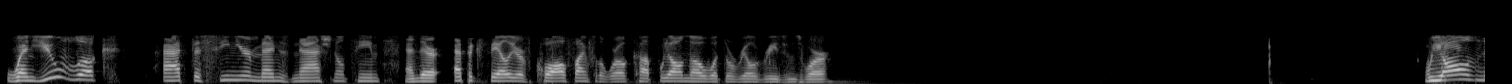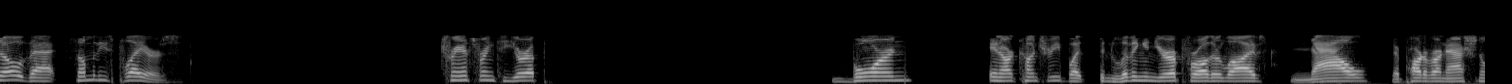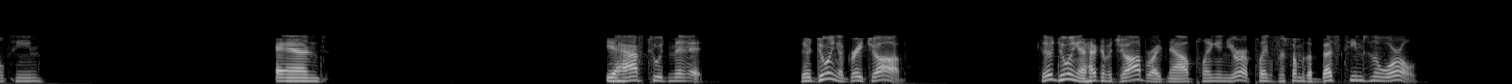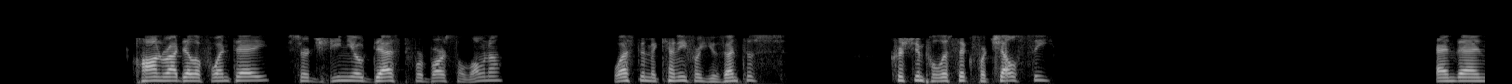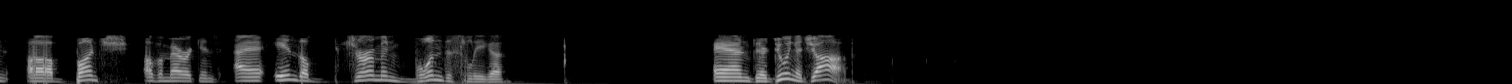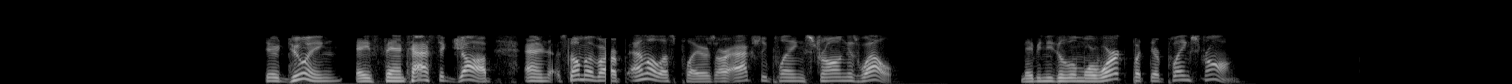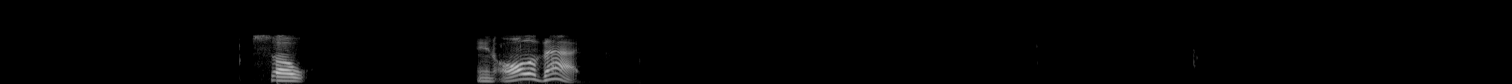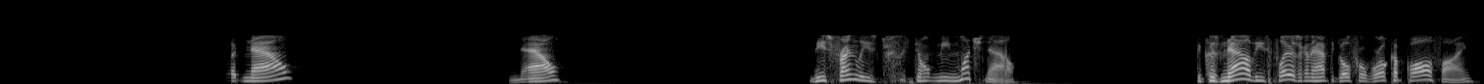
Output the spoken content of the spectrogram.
When you look at the senior men's national team and their epic failure of qualifying for the World Cup, we all know what the real reasons were. We all know that some of these players transferring to Europe, born in our country but been living in Europe for all their lives, now they're part of our national team. And you have to admit, they're doing a great job. They're doing a heck of a job right now playing in Europe, playing for some of the best teams in the world. Konrad de la Fuente, Serginho Dest for Barcelona, Weston McKennie for Juventus, Christian Pulisic for Chelsea, and then a bunch of Americans in the German Bundesliga, and they're doing a job. They're doing a fantastic job, and some of our MLS players are actually playing strong as well. Maybe need a little more work, but they're playing strong. So, in all of that, But now, now, these friendlies really don't mean much now. Because now these players are going to have to go for World Cup qualifying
